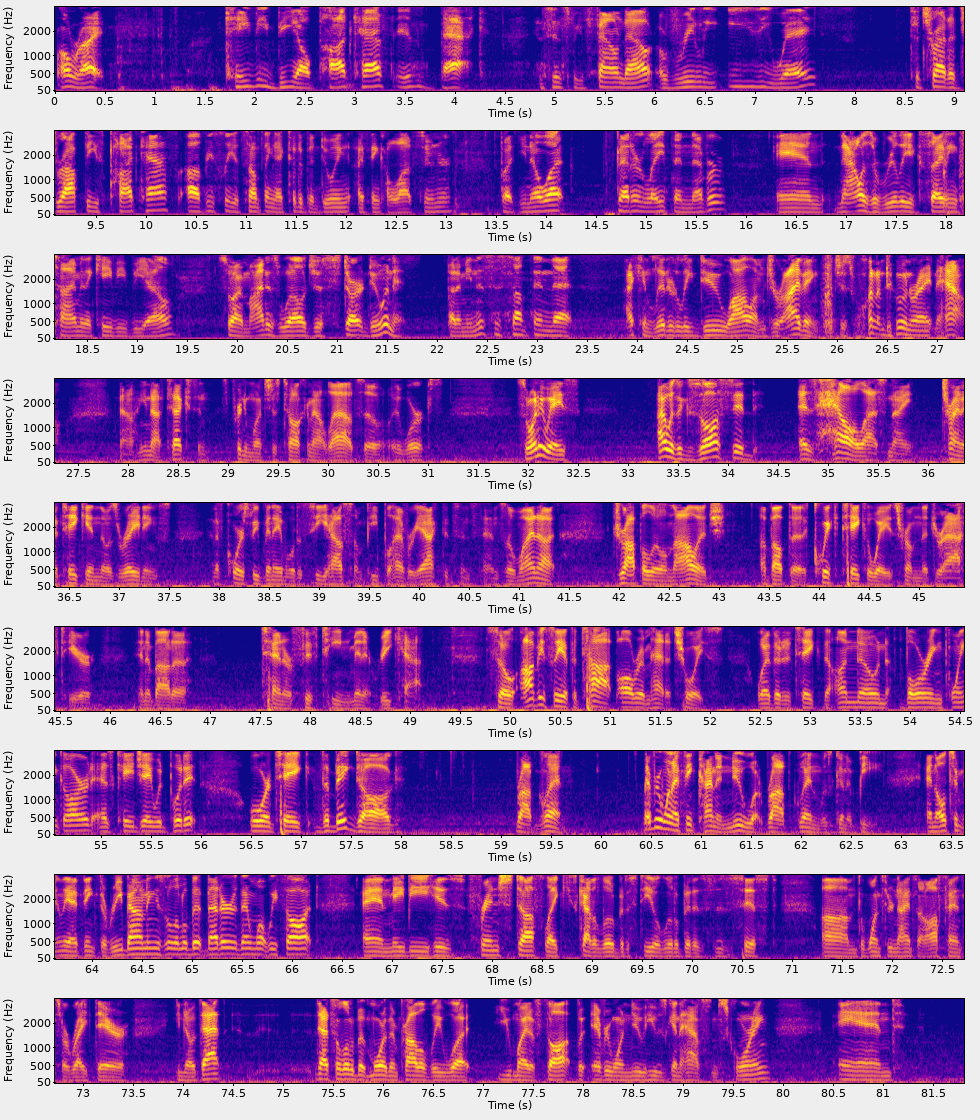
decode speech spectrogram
All right. KVBL podcast is back. And since we found out a really easy way to try to drop these podcasts, obviously it's something I could have been doing, I think, a lot sooner. But you know what? Better late than never. And now is a really exciting time in the KVBL. So I might as well just start doing it. But I mean, this is something that I can literally do while I'm driving, which is what I'm doing right now. Now, you're not texting, it's pretty much just talking out loud, so it works. So, anyways, I was exhausted as hell last night trying to take in those ratings. And of course, we've been able to see how some people have reacted since then. So, why not drop a little knowledge about the quick takeaways from the draft here in about a 10 or 15 minute recap? So, obviously, at the top, All Rim had a choice whether to take the unknown, boring point guard, as KJ would put it, or take the big dog, Rob Glenn. Everyone, I think, kind of knew what Rob Glenn was going to be. And ultimately, I think the rebounding is a little bit better than what we thought. And maybe his fringe stuff, like he's got a little bit of steal, a little bit of assist. Um, the one through nines on offense are right there. You know, that that's a little bit more than probably what you might have thought, but everyone knew he was going to have some scoring. And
